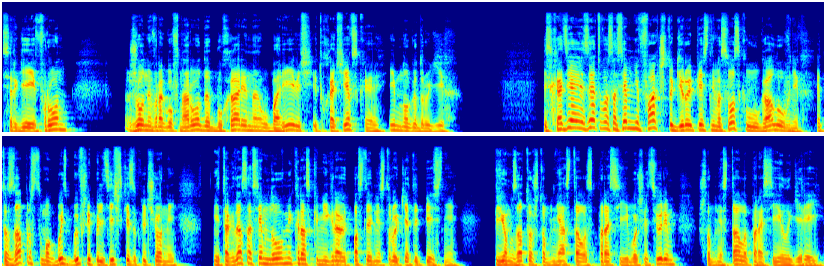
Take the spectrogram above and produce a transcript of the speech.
Сергей Фрон, жены врагов народа Бухарина, Убаревич и Тухачевская и много других. Исходя из этого, совсем не факт, что герой песни Высоцкого – уголовник. Это запросто мог быть бывший политический заключенный. И тогда совсем новыми красками играют последние строки этой песни – Пьем за то, чтобы не осталось по России больше тюрем, чтобы не стало по России лагерей.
